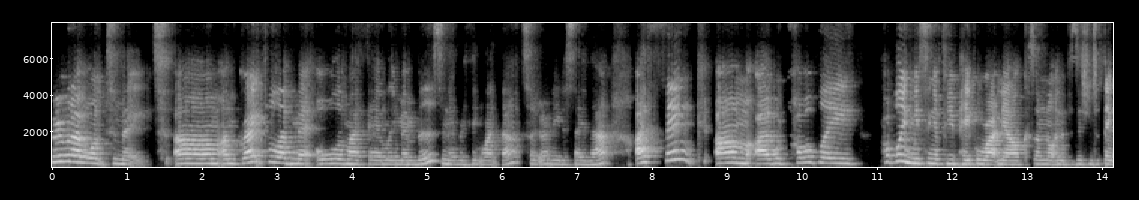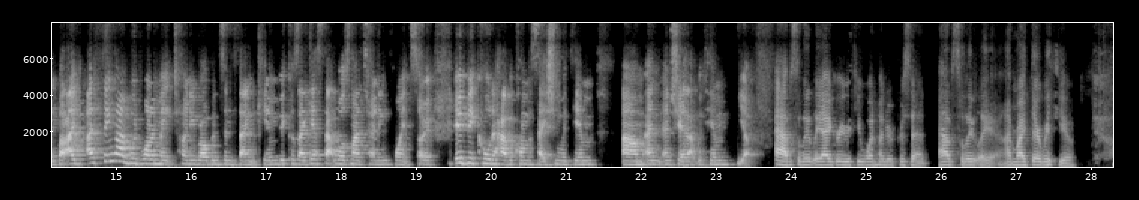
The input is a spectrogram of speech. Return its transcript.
Who would I want to meet? Um, I'm grateful I've met all of my family members and everything like that, so I don't need to say that. I think um, I would probably probably missing a few people right now because I'm not in a position to think, but I, I think I would want to meet Tony Robbins and thank him because I guess that was my turning point. So it'd be cool to have a conversation with him um, and, and share that with him. Yeah. Absolutely. I agree with you 100%. Absolutely. I'm right there with you.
